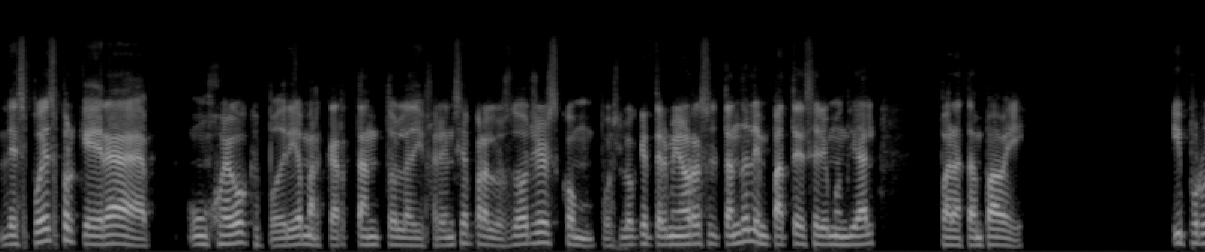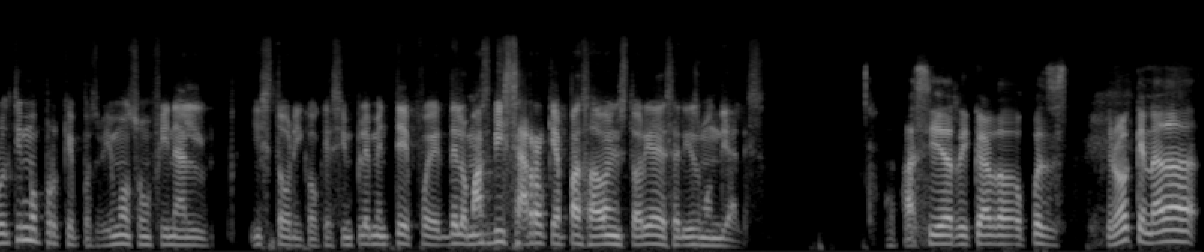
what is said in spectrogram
Después, porque era un juego que podría marcar tanto la diferencia para los Dodgers como pues lo que terminó resultando el empate de Serie Mundial para Tampa Bay. Y por último, porque pues vimos un final histórico que simplemente fue de lo más bizarro que ha pasado en historia de series mundiales. Así es, Ricardo. Pues primero que nada,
